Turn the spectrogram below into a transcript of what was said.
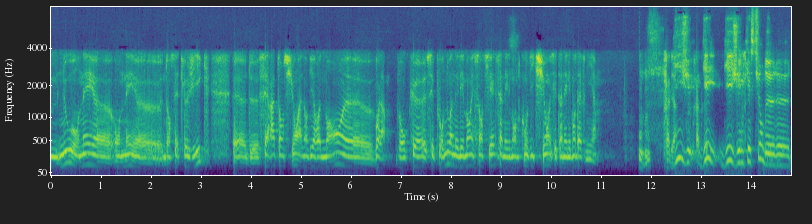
nous, on est, euh, on est euh, dans cette logique de faire attention à l'environnement. voilà. Donc c'est pour nous un élément essentiel, c'est un élément de conviction et c'est un élément d'avenir. Mhm. Très bien. Guy, j'ai une question de,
